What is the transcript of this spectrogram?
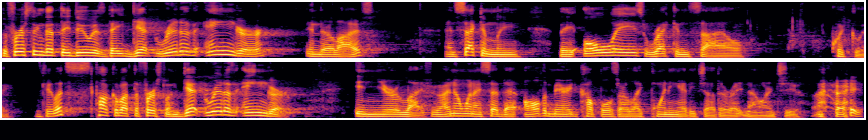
The first thing that they do is they get rid of anger in their lives. And secondly, they always reconcile quickly. Okay, let's talk about the first one get rid of anger in your life. I know when I said that, all the married couples are like pointing at each other right now, aren't you? All right?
